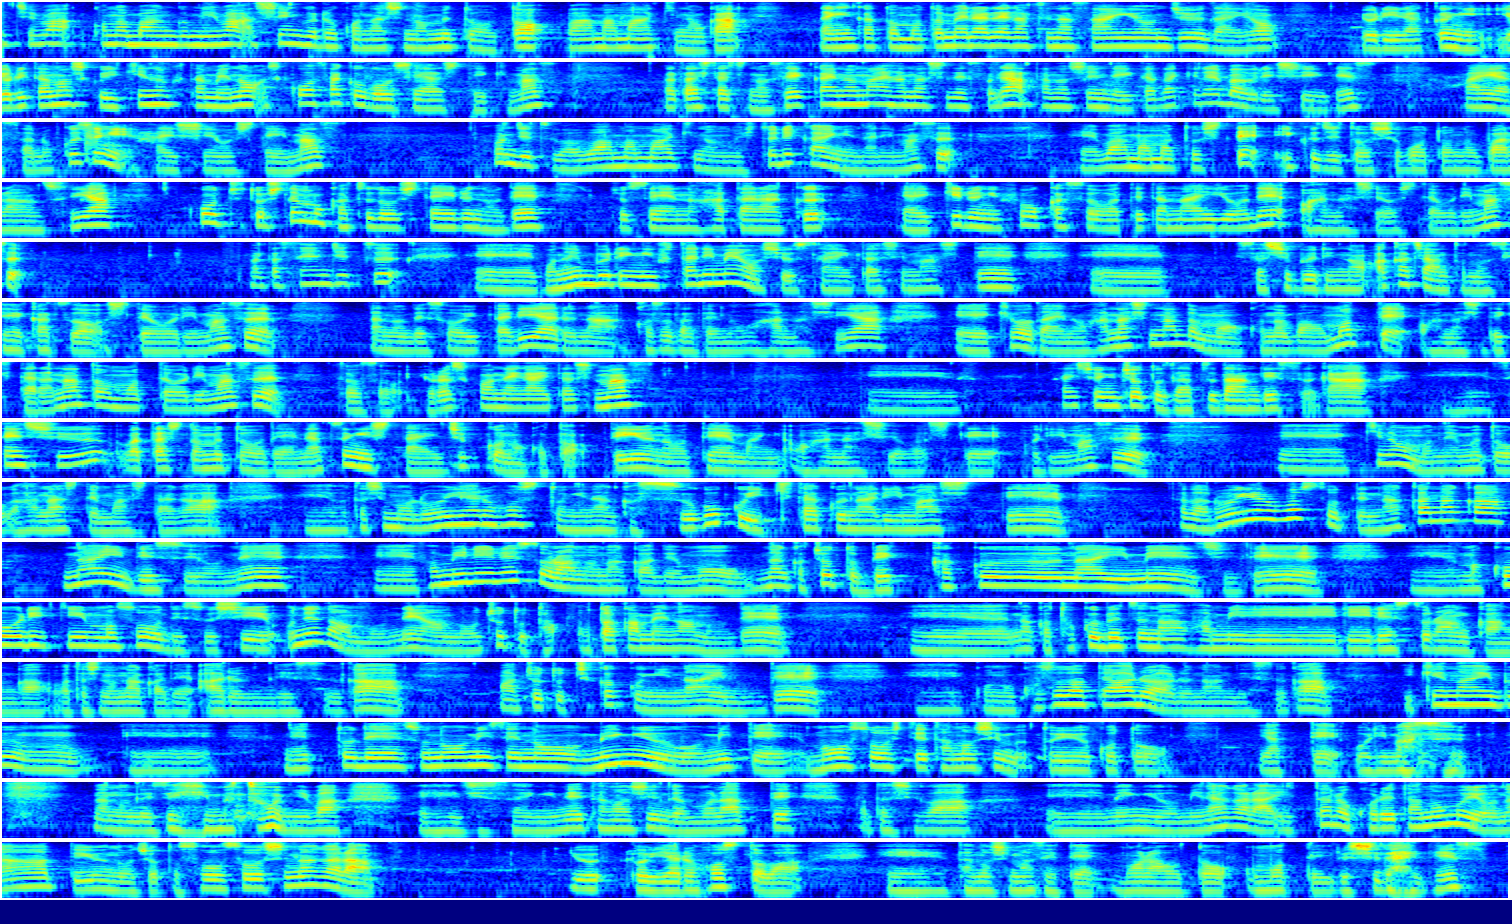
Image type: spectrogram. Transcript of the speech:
にちは。この番組はシングルこなしの武藤とワーママアキノが何かと求められがちな3 4 0代をより楽により楽しく生き抜くための試行錯誤をシェアしていきます。私たちの正解のない話ですが楽しんでいただければ嬉しいです。毎朝6時に配信をしています。本日はワーママアキノの一人会になります。えワーママとして育児と仕事のバランスやコーチとしても活動しているので女性の働くや生きるにフォーカスを当てた内容でお話をしております。また先日、えー、5年ぶりに2人目を出産いたしまして、えー、久しぶりの赤ちゃんとの生活をしております。なのでそういったリアルな子育てのお話や、えー、兄弟のお話などもこの場を持ってお話できたらなと思っております。どうぞよろしくお願いいたします、えー、最初にちょっと雑談ですが、えー、先週私と武藤で夏にしたい10個のことっていうのをテーマにお話をしております。で昨日もね武藤が話してましたが、えー、私もロイヤルホストになんかすごく行きたくなりましてただロイヤルホストってなかなかないですよね、えー、ファミリーレストランの中でもなんかちょっと別格なイメージで、えー、まあ、クオリティもそうですしお値段もねあのちょっとお高めなので、えー、なんか特別なファミリーレストラン感が私の中であるんですが、まあ、ちょっと近くにないので、えこの子育てあるあるなんですが行けない分、えネットでそのお店のメニューを見て妄想して楽しむということをやっております。なのでぜひ武藤には、えー、実際にね楽しんでもらって私は、えー、メニューを見ながら行ったらこれ頼むよなっていうのをちょっと想像しながらロイヤルホストは、えー、楽しませてもらおうと思っている次第です。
